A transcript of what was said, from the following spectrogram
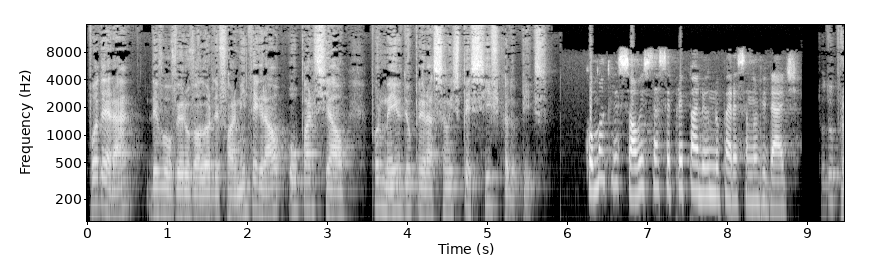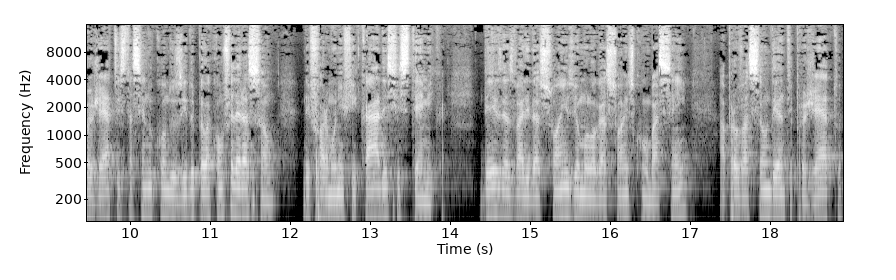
poderá devolver o valor de forma integral ou parcial por meio de operação específica do Pix. Como a Cressol está se preparando para essa novidade? Todo o projeto está sendo conduzido pela Confederação, de forma unificada e sistêmica, desde as validações e homologações com o Bacen aprovação de anteprojeto,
